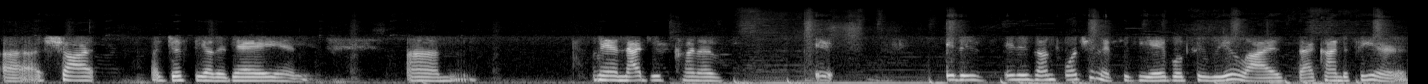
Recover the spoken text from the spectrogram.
uh, shot like just the other day. And um, man, that just kind of, it, it is it is unfortunate to be able to realize that kind of fear.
